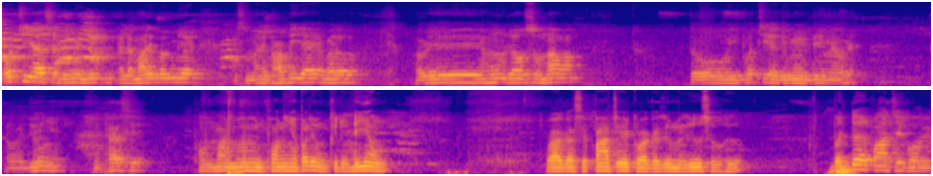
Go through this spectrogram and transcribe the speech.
પહોંચી જશે ધીમે ધીમે. પહેલાં મારી મમ્મી આવે પછી મારી ભાભી આવે બરાબર. હવે હું જાઉં છું નાવા. તો એ પહોંચી જાય ધીમે ધીમે હવે. તો હવે જોઈએ શું થશે. ફોન, મારી મમ્મીને ફોન અહીંયા પડે હું કીધું દઈ આવું. વાગ્યા છે પાંચ એક વાગ્યા જમીને શકો છો બધા પાંચ એક વાગે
